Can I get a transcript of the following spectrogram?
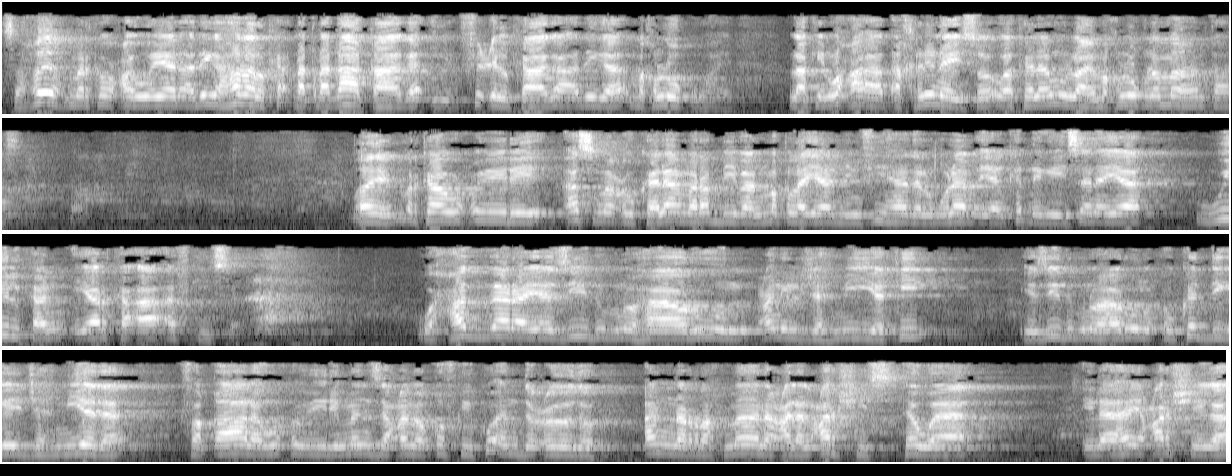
saxiix marka waxaa weeyaan adiga hadalka dhaqdhaqaaqaaga iyo ficilkaaga adiga makhluuq waayo laakiin waxa aad akrinayso waa kalaamullahi makhluuqna maahan taas. Ayb marka wuxuu yidhi asmacu kalaama rabbii baan maqlayaa min fi hada algulaam ayaan ka dhegaysanayaa wiilkan yarka ah afkiisa. Waxadara yaziid bnu haaruun can اljahmiyati yaziid bnu haaruun wuxuu ka digay jahmiyada faqaala wuxuu yidhi man zacama qofkii ku andacoodo ana araxmana cala alcarshi istawaa. Ilaahay carshiga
